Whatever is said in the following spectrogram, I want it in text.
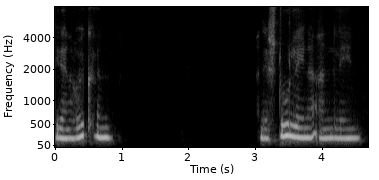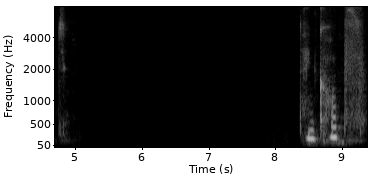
wie dein Rücken an der Stuhllehne anlehnt, dein Kopf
